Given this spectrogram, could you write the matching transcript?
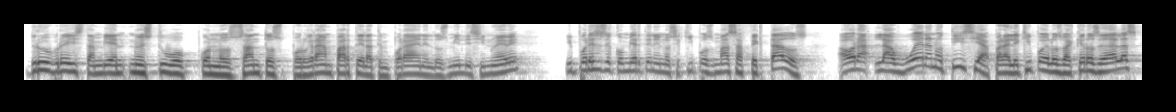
Drew Brees también no estuvo con los Santos por gran parte de la temporada en el 2019 y por eso se convierten en los equipos más afectados. Ahora, la buena noticia para el equipo de los Vaqueros de Dallas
